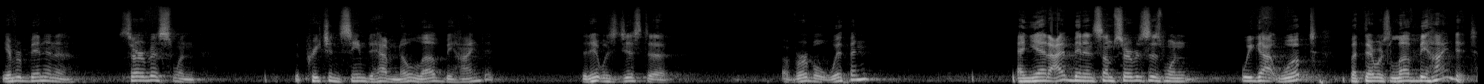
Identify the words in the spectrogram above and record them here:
You ever been in a service when the preaching seemed to have no love behind it? That it was just a, a verbal whipping? And yet, I've been in some services when we got whooped, but there was love behind it.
